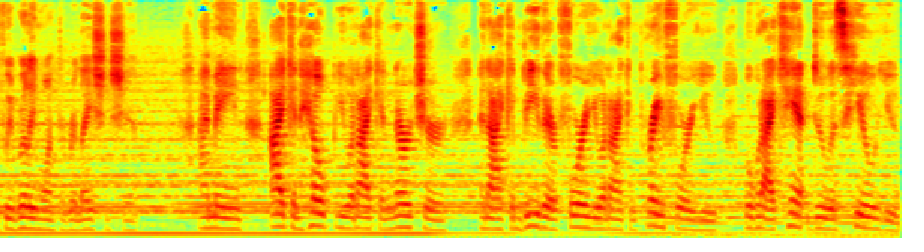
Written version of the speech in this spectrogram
if we really want the relationship. I mean, I can help you and I can nurture and I can be there for you and I can pray for you. But what I can't do is heal you.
